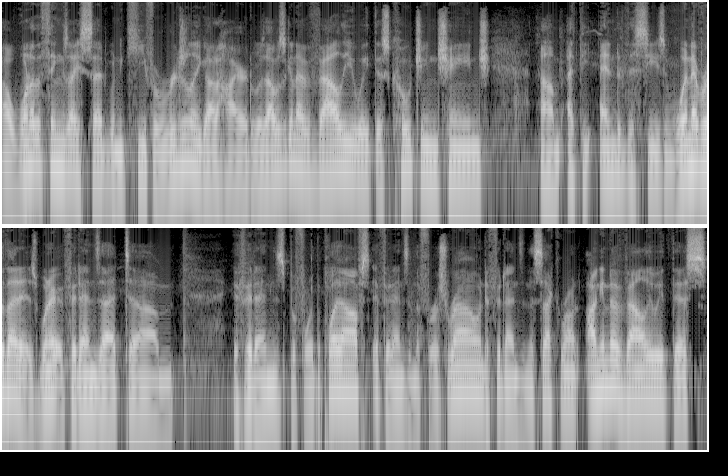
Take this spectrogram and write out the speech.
uh, one of the things I said when Keefe originally got hired was I was going to evaluate this coaching change um, at the end of the season, whenever that is. When if it ends at um, if it ends before the playoffs, if it ends in the first round, if it ends in the second round, I'm going to evaluate this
